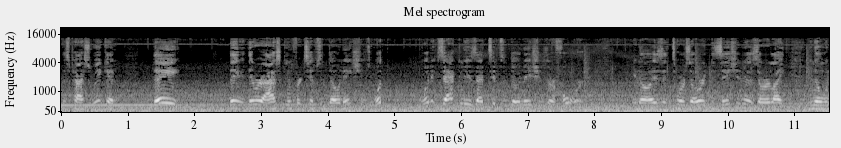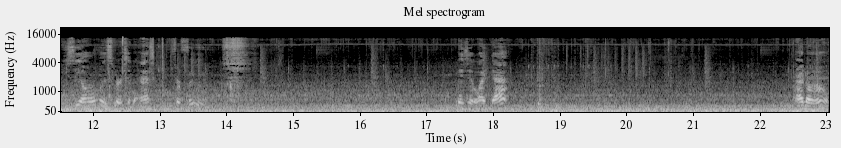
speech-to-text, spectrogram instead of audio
this past weekend, they they, they were asking for tips and donations. What what exactly is that tips and donations are for? You know, is it towards the organization? Is or like, you know, when you see a homeless person asking for food? Is it like that? I don't know.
